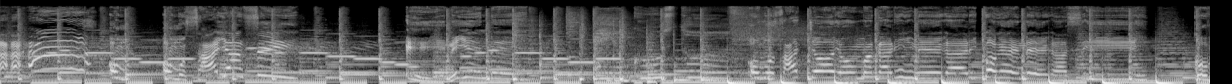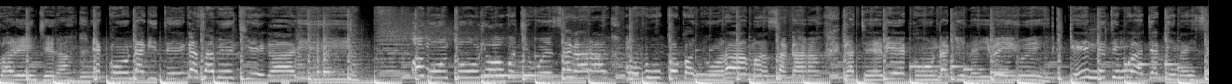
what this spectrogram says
omosayansi ene yene omosachoyo magaline galikogende gasi kobarenchera ekondagite gasabechie gari omonto ori ogochiwesagara mobuko konyora masagara gatebie ekondagi naibeirwe kende timbwajagi naise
